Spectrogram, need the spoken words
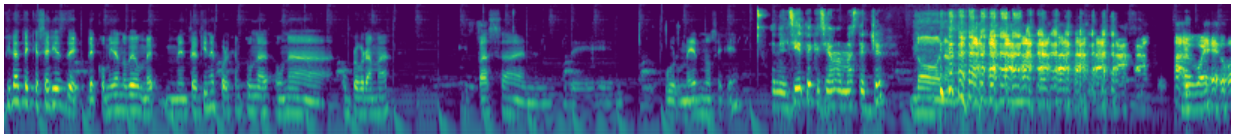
fíjate que series de, de comida no veo, me, me entretiene, por ejemplo, una, una, un programa que pasa en, de gourmet, no sé qué. En el 7 que se llama Masterchef. No, no. ¡A huevo!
